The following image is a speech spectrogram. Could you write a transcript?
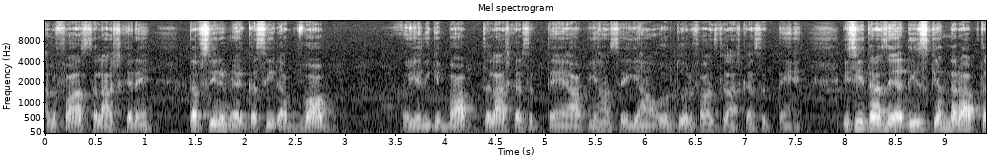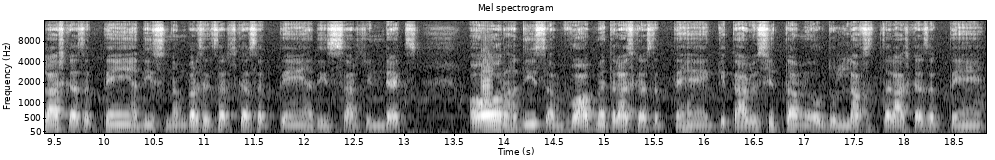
अल्फाज तलाश करें। तफसीर इबन कसीर अबवाब यानी कि बाप तलाश कर सकते हैं, आप यहाँ से यहाँ उर्दू अल्फाज तलाश कर सकते हैं। इसी तरह से हदीस के अंदर आप तलाश कर सकते हैं, हदीस नंबर से सर्च कर सकते हैं, हदीस सर्च इंडेक्स और हदीस अबवाब में तलाश कर सकते हैं, किताब सित्ता में उर्दू लफ्ज़ तलाश कर सकते हैं,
